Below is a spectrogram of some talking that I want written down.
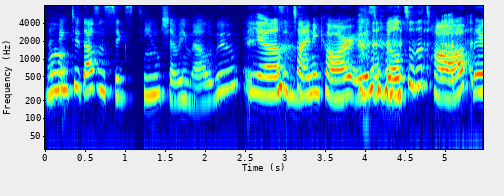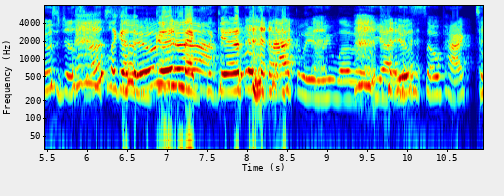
I think 2016 Chevy Malibu. It Yeah. was a tiny car. It was filled to the top. It was just us like a two. good Yeah. Mexican. exactly. We love it. Yeah, it was so packed to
